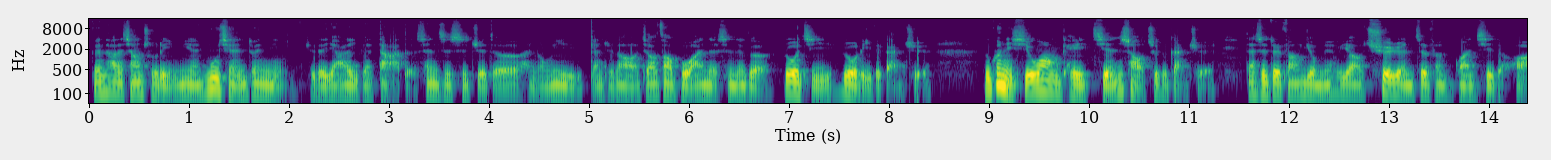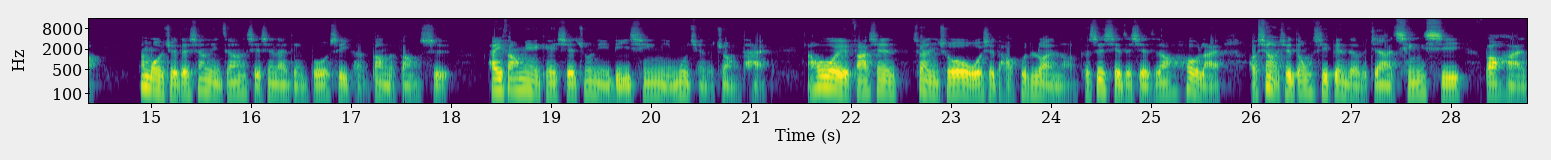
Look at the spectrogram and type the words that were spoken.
跟他的相处里面，目前对你觉得压力比较大的，甚至是觉得很容易感觉到焦躁不安的，是那个若即若离的感觉。如果你希望可以减少这个感觉，但是对方又没有要确认这份关系的话，那么我觉得像你这样写信来点播是一个很棒的方式。它一方面也可以协助你厘清你目前的状态。然后我也发现，虽然你说我写的好混乱哦，可是写着写着到后来，好像有些东西变得比较清晰，包含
